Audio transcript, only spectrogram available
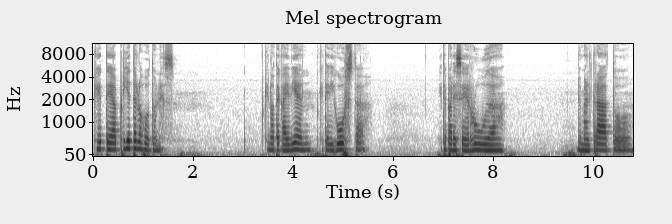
que te aprieta los botones, que no te cae bien, que te disgusta, que te parece ruda, de maltrato,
